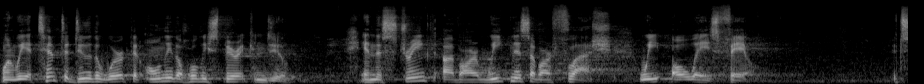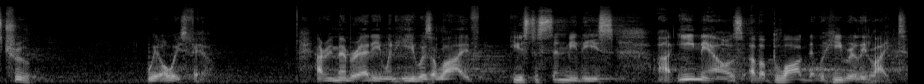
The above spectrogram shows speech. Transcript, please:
When we attempt to do the work that only the Holy Spirit can do, in the strength of our weakness of our flesh, we always fail. It's true. We always fail. I remember Eddie when he was alive he used to send me these uh, emails of a blog that he really liked.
